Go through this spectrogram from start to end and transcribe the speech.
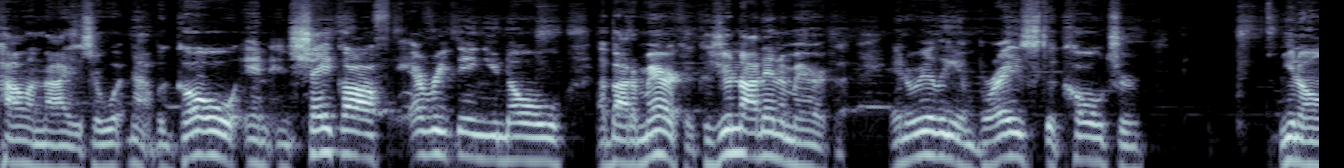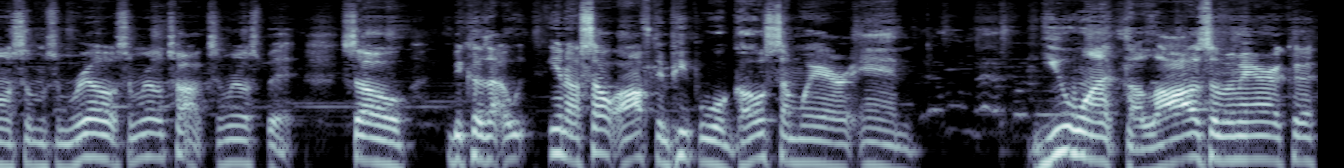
colonize or whatnot, but go and, and shake off everything you know about America because you're not in America and really embrace the culture, you know, some some real some real talk, some real spit. So because I you know, so often people will go somewhere and you want the laws of America,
